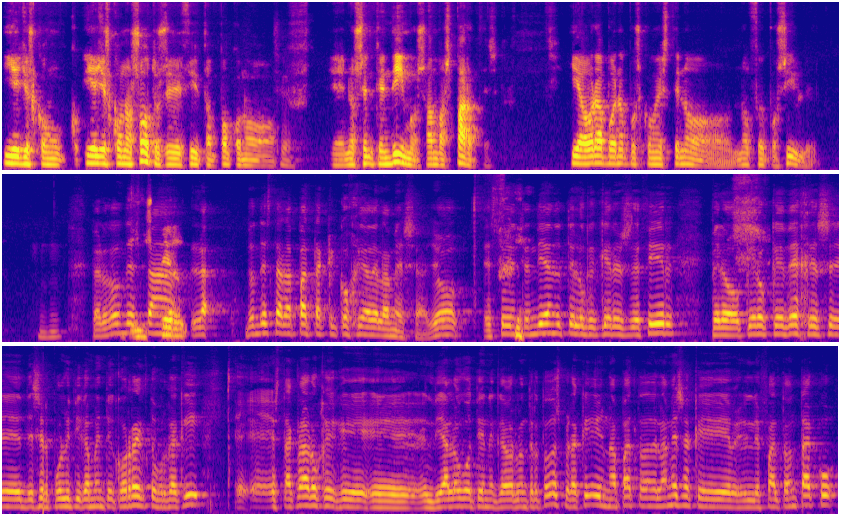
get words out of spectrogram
y ellos con, y ellos con nosotros, es decir, tampoco no, sí. eh, nos entendimos ambas partes. y ahora, bueno, pues con este no, no fue posible. Pero ¿dónde está, la, ¿dónde está la pata que cogía de la mesa? Yo estoy entendiéndote lo que quieres decir, pero quiero que dejes eh, de ser políticamente correcto, porque aquí eh, está claro que, eh, el diálogo tiene que haberlo entre todos, pero aquí hay una pata de la mesa que le falta un taco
